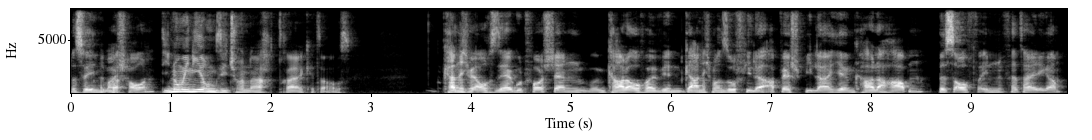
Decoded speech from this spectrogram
Deswegen mal Aber- schauen. Die Nominierung sieht schon nach Dreierkette aus. Kann ich mir auch sehr gut vorstellen. Gerade auch, weil wir gar nicht mal so viele Abwehrspieler hier im Kader haben, bis auf Innenverteidiger.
